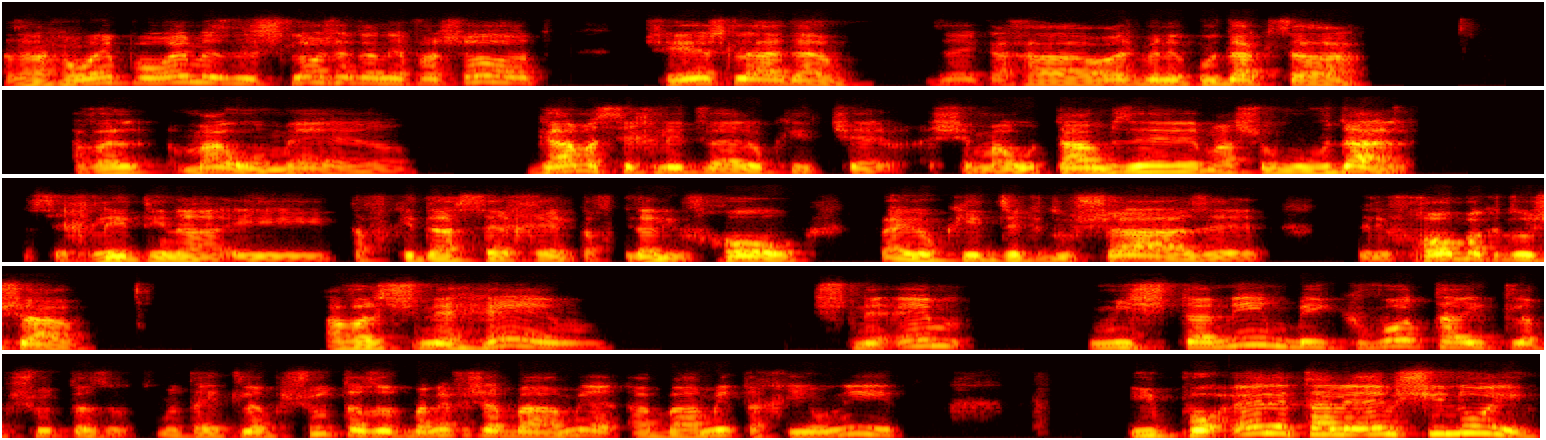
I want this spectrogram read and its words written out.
אז אנחנו רואים פה רמז לשלושת הנפשות שיש לאדם. זה ככה ממש בנקודה קצרה. אבל מה הוא אומר? גם השכלית והאלוקית, ש, שמהותם זה משהו מובדל. השכלית היא, היא תפקידה שכל, תפקידה לבחור, והאלוקית זה קדושה, זה, זה לבחור בקדושה, אבל שניהם שניהם משתנים בעקבות ההתלבשות הזאת. זאת אומרת, ההתלבשות הזאת בנפש הבעמית, הבעמית החיונית, היא פועלת עליהם שינוי.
